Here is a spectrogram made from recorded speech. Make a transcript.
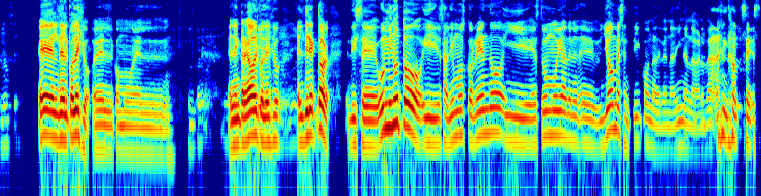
No sé. El del colegio, el como el, el encargado del colegio, el director. Dice, un minuto y salimos corriendo y estuvo muy... eh, yo me sentí con adrenalina, la verdad. Entonces,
